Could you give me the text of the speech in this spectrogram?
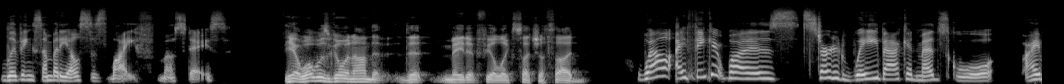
living somebody else's life most days. Yeah, what was going on that that made it feel like such a thud? Well, I think it was started way back in med school. I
